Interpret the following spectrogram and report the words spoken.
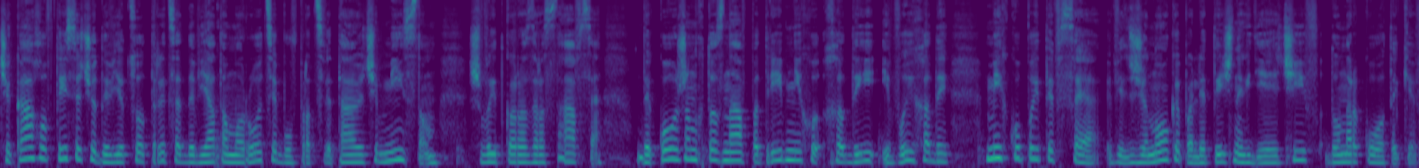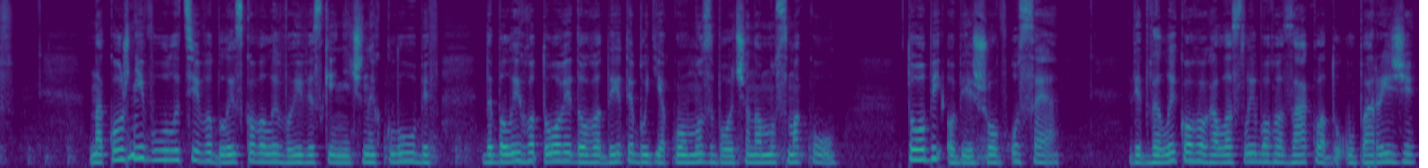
Чикаго в 1939 році був процвітаючим містом, швидко розростався, де кожен, хто знав потрібні ходи і виходи, міг купити все від жінок і політичних діячів до наркотиків. На кожній вулиці виблискували вивіски нічних клубів, де були готові догодити будь-якому збоченому смаку. Тобі обійшов усе від великого галасливого закладу у Парижі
